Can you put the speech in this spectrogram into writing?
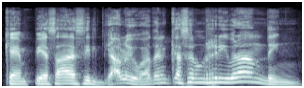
que empiezas a decir, diablo, yo voy a tener que hacer un rebranding.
